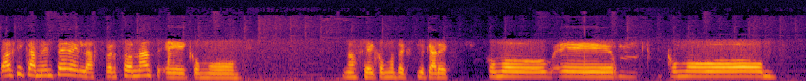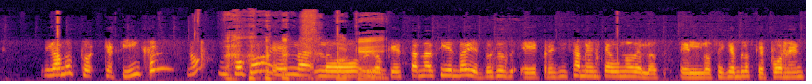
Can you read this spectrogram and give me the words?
básicamente de las personas eh, como, no sé, ¿cómo te explicaré? Como, eh, como digamos que, fingen, ¿no? Un poco en lo, lo, que están haciendo y entonces eh, precisamente uno de los, de los ejemplos que ponen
